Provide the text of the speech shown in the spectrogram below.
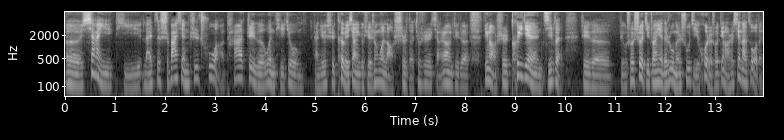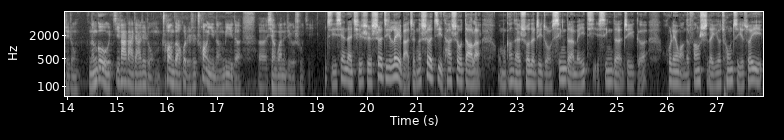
呃，下一题来自十八线之初啊，他这个问题就感觉是特别像一个学生问老师的，就是想让这个丁老师推荐几本这个，比如说设计专业的入门书籍，或者说丁老师现在做的这种能够激发大家这种创造或者是创意能力的呃相关的这个书籍。及现在其实设计类吧，整个设计它受到了我们刚才说的这种新的媒体、新的这个。互联网的方式的一个冲击，所以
